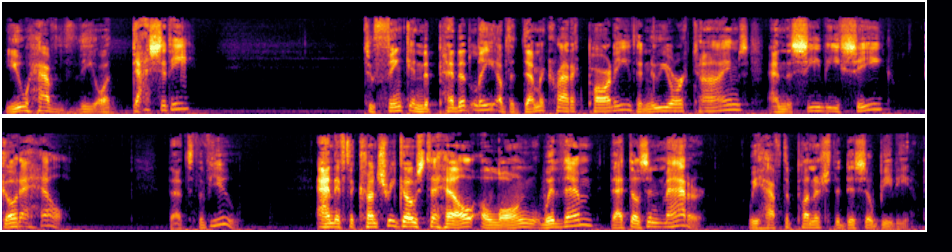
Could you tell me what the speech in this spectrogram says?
You have the audacity to think independently of the Democratic Party, the New York Times, and the CDC? Go to hell. That's the view. And if the country goes to hell along with them, that doesn't matter. We have to punish the disobedient.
